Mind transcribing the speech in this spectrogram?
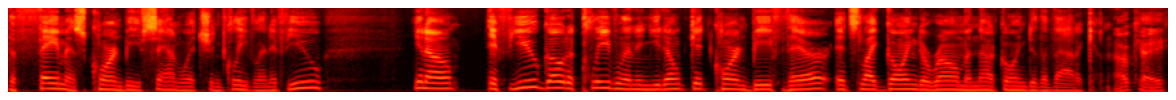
the famous corned beef sandwich in Cleveland. If you, you know, if you go to Cleveland and you don't get corned beef there, it's like going to Rome and not going to the Vatican. Okay.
